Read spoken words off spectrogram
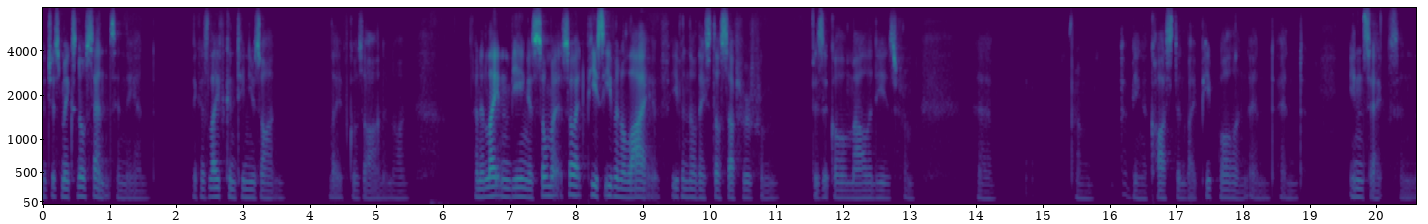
It just makes no sense in the end because life continues on. Life goes on and on. An enlightened being is so much, so at peace, even alive, even though they still suffer from physical maladies, from uh, from being accosted by people and and and insects and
